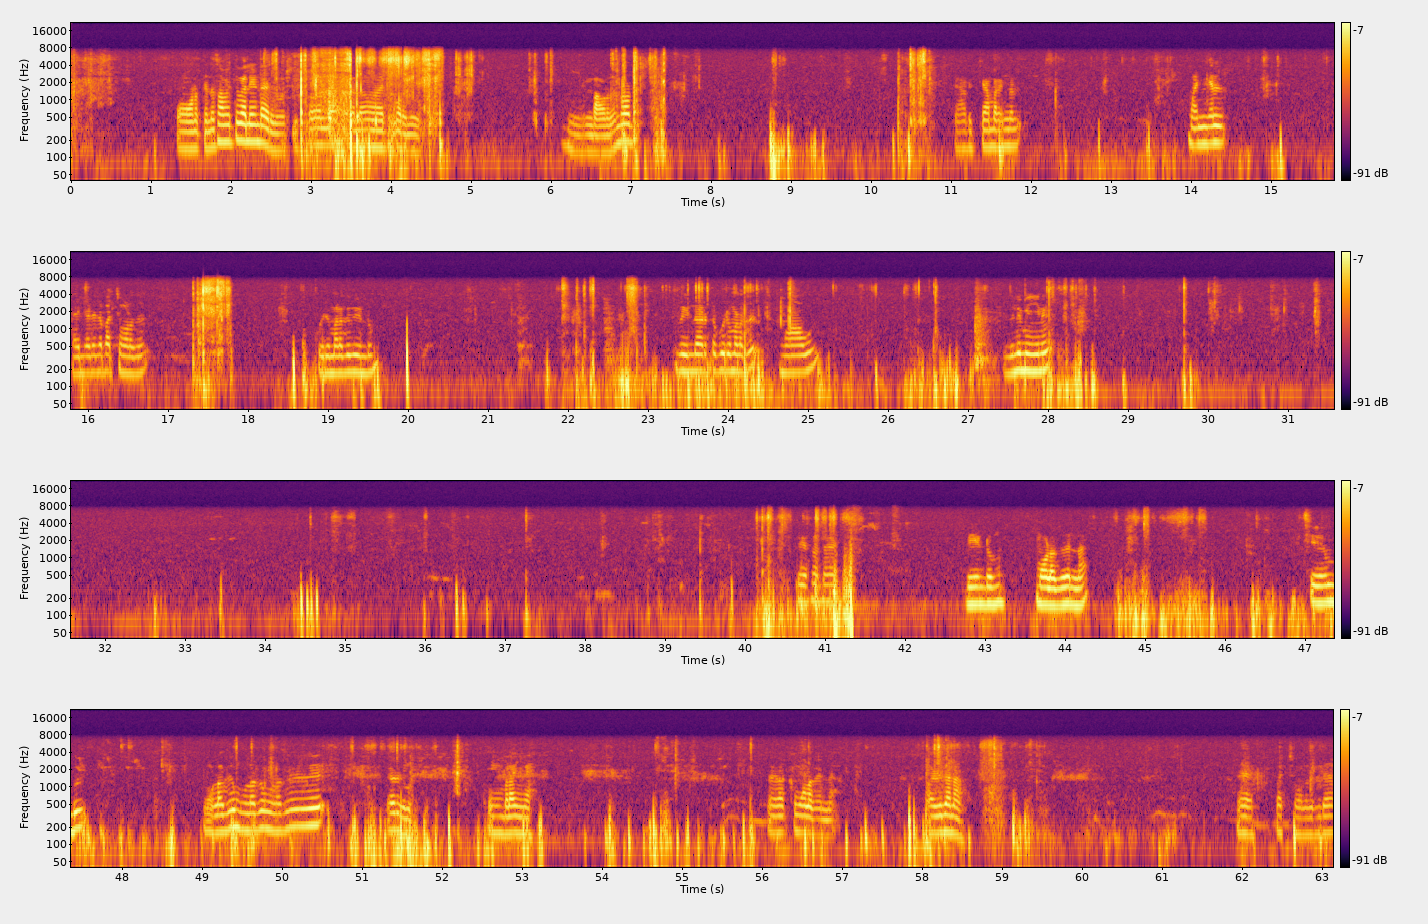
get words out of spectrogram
ഓണത്തിന്റെ സമയത്ത് വില ഉണ്ടായിരുന്നു പക്ഷെ ഇപ്പോൾ നല്ല നന്നായിട്ട് കുറഞ്ഞു പോയി. ഉം, ഉണ്ടാവണമെന്നുണ്ടോട്ടെ അടിക്കാൻ മരങ്ങൾ മഞ്ഞൾ അതിന്റെ ഇടയിൽ പച്ചമുളക് കുരുമുളക് വീണ്ടും. വീണ്ടും അടുത്ത കുരുമുളക് മാവ് ഇതിൽ മീൻ വീണ്ടും മുളക് തന്നെ. ചേമ്പ് മുളക് മുളക് മുളക്. എടുക്കണം കുമ്പളങ്ങ. ഇതൊക്കെ മുളക് തന്നെ. വഴുതന. ഏ പച്ചമുളകിന്റെ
